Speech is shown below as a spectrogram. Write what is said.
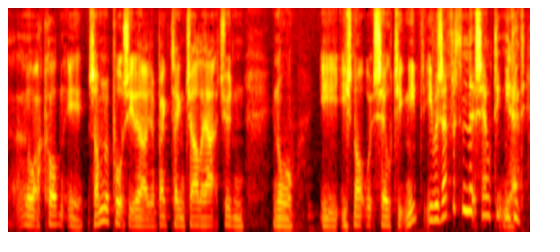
uh, well, according to some reports, he had a big time Charlie attitude, and you know he, he's not what Celtic need. He was everything that Celtic needed. Yeah.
